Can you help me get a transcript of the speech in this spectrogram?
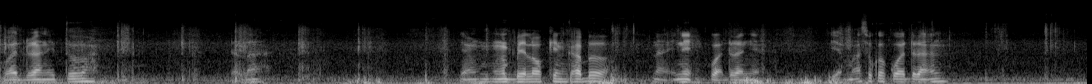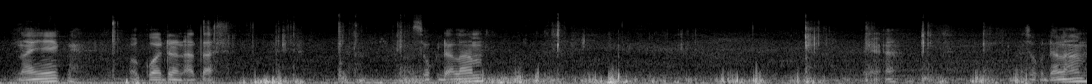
Kuadran itu adalah yang ngebelokin kabel. Nah ini kuadrannya. Dia masuk ke kuadran naik ke kuadran atas masuk ke dalam. Ya. Masuk ke dalam.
